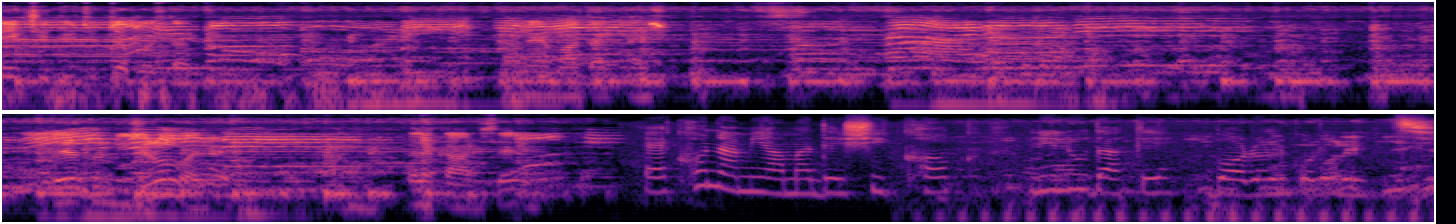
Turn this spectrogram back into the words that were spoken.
দেখছি, তুই চুপচাপ বসে থাক। কানের মাথা খাইস। এখন আমি আমাদের শিক্ষক নীলুদাকে বরণ করে নিচ্ছি।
